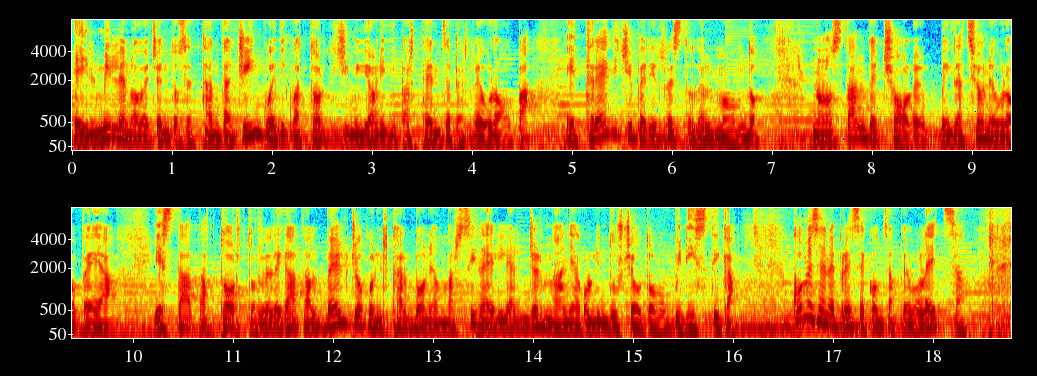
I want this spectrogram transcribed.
e il 1975 è di 14 milioni di partenze per l'Europa e 13 per il resto del mondo. Nonostante ciò l'emigrazione europea è stata a torto relegata al Belgio con il carbone a Marsinelli e in Germania con l'industria automobilistica. Come se ne prese consapevolezza?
